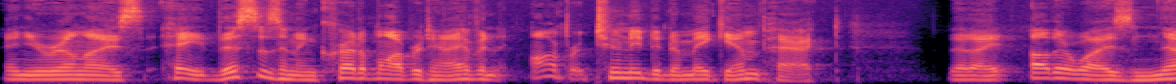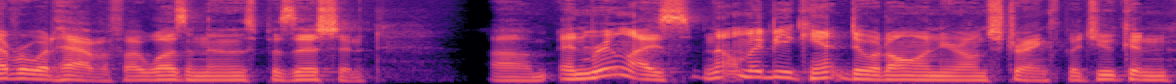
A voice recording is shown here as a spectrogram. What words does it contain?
and you realize, hey, this is an incredible opportunity. I have an opportunity to make impact that I otherwise never would have if I wasn't in this position. Um, and realize, no, maybe you can't do it all on your own strength, but you can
